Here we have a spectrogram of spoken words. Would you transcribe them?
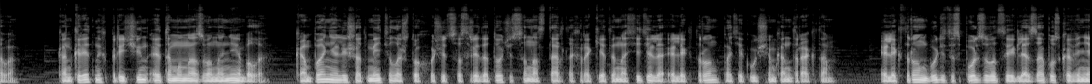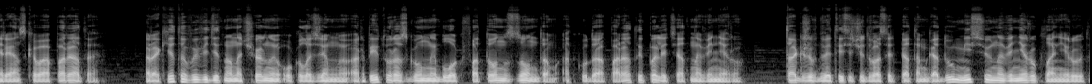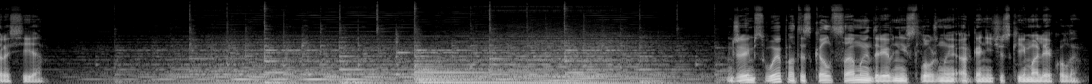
Конкретных причин этому названо не было. Компания лишь отметила, что хочет сосредоточиться на стартах ракеты-носителя «Электрон» по текущим контрактам. «Электрон» будет использоваться и для запуска венерианского аппарата, Ракета выведет на начальную околоземную орбиту разгонный блок «Фотон» с зондом, откуда аппараты полетят на Венеру. Также в 2025 году миссию на Венеру планирует Россия. Джеймс Уэбб отыскал самые древние сложные органические молекулы.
